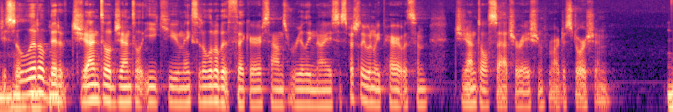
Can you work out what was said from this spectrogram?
Just a little bit of gentle, gentle EQ makes it a little bit thicker, sounds really nice, especially when we pair it with some gentle saturation from our distortion. Now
